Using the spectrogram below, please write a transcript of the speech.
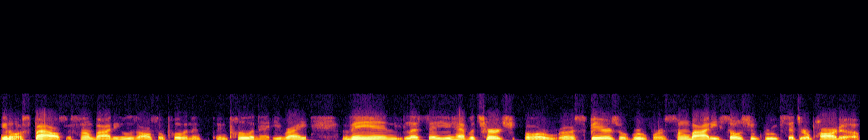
you know a spouse or somebody who's also pulling and, pulling at you right? Then let's say you have a church or, a spiritual group or somebody social groups that you're a part of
